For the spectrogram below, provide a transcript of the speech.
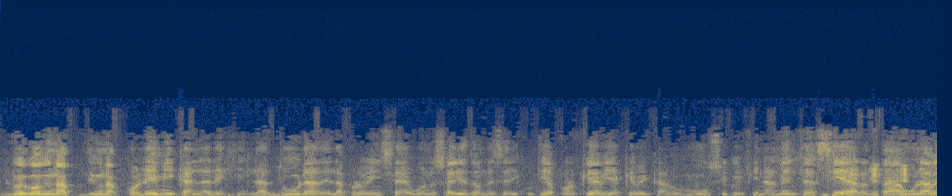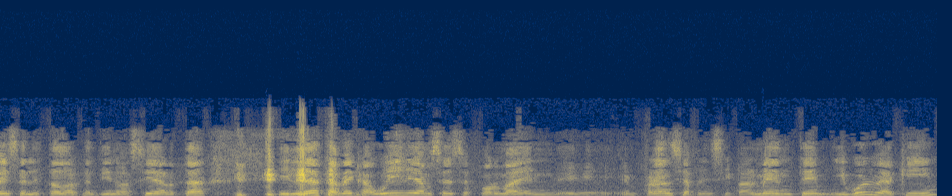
luego de una, de una polémica en la legislatura de la provincia de Buenos Aires donde se discutía por qué había que becar un músico y finalmente acierta, una vez el Estado argentino acierta y le da esta beca a Williams, él se forma en, eh, en Francia principalmente y vuelve aquí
